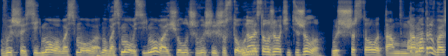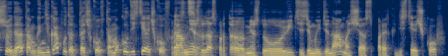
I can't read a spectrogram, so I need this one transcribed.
выше седьмого, восьмого, ну, восьмого, седьмого, а еще лучше выше шестого Но места. это уже очень тяжело. Выше шестого там... Там э, отрыв большой, да? Там гандикап вот этот очков, там около 10 очков Там разница. между, да, спорт, э, между Витязем и Динамо сейчас порядка 10 очков.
